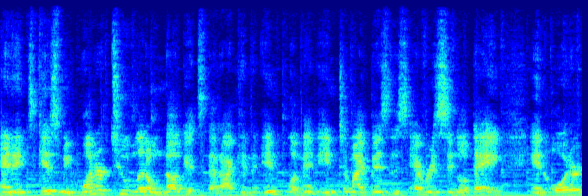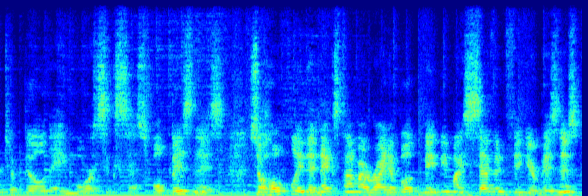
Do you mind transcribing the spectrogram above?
And it gives me one or two little nuggets that I can implement into my business every single day in order to build a more successful business business. So hopefully the next time I write a book, maybe my seven figure business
